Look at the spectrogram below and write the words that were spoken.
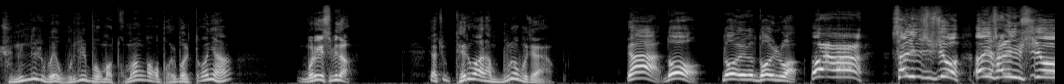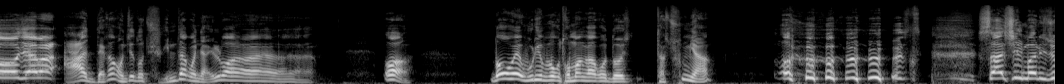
주민들 왜 우리를 보고 막 도망가고 벌벌 떠냐? 모르겠습니다. 야, 좀 데려와라 물어보자. 야, 너, 너, 너 일로 와. 아! 살려주십시오! 아, 살려주십시오! 제발! 아, 내가 언제 너 죽인다고 하냐? 일로 와. 어, 너 왜 우리 보고 도망가고 너 다 숨냐? 사실 말이죠.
